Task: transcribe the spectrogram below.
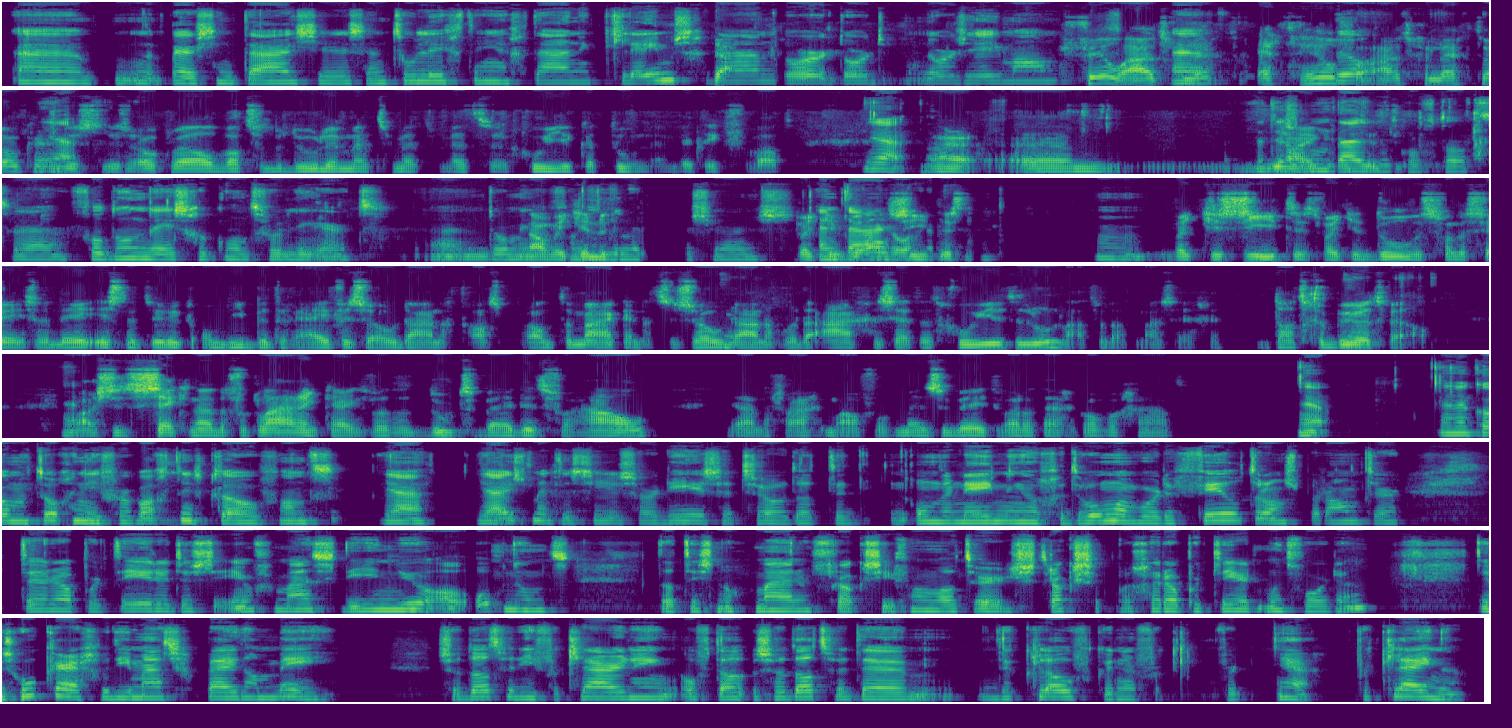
eh, percentages en toelichtingen gedaan en claims gedaan door, door, door Zeeman. Veel uitgelegd, echt heel veel- veel uitgelegd ook. Hè? Ja. Dus, dus ook wel wat ze bedoelen met, met, met eh, goede katoen en weet ik veel wat. Ja, Maar ehm, het is ja, ik- onduidelijk het- of dat eh, voldoende is gecontroleerd eh, door middel Nou, van je, de assurance. wat je wel ziet is- Hm, wat je ziet, is wat je doel is van de CSRD, is natuurlijk om die bedrijven zodanig transparant te maken. En dat ze zodanig worden aangezet het goede te doen, laten we dat maar zeggen. Dat gebeurt wel. Maar als je sec naar de verklaring kijkt, wat het doet bij dit verhaal, ja, dan vraag ik me af of mensen weten waar het eigenlijk over gaat. En dan komen we toch in die verwachtingskloof. Want ja, juist met de CSRD is het zo dat de ondernemingen gedwongen worden veel transparanter te rapporteren. Dus de informatie die je nu al opnoemt, dat is nog maar een fractie van wat er straks gerapporteerd moet worden. Dus hoe krijgen we die maatschappij dan mee? Zodat we die verklaring, of dat, zodat we de, de kloof kunnen ja, verkleinen.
